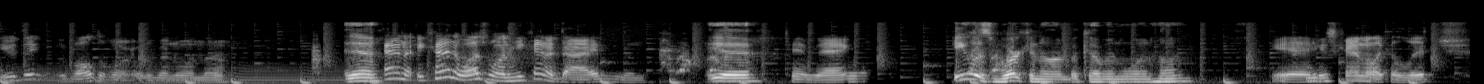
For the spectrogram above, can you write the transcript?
you think Voldemort would have been one though? Yeah, Kind of, he kind of was one. He kind of died and yeah. came back. He was working on becoming one, huh? Yeah, he was kind of like a lich.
